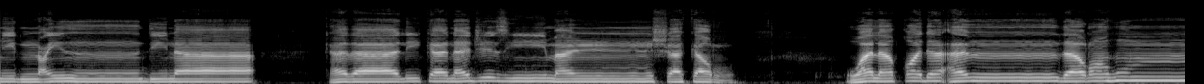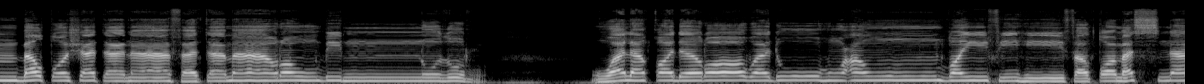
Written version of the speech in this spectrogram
من عندنا. كذلك نجزي من شكر. ولقد أنذرهم بطشتنا فتماروا بالنذر. ولقد راودوه عن ضيفه فطمسنا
